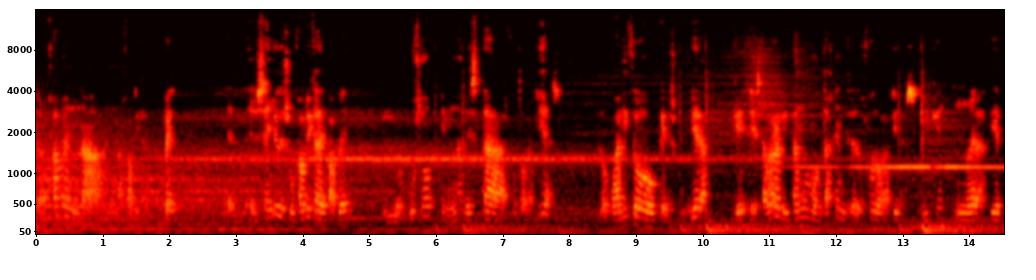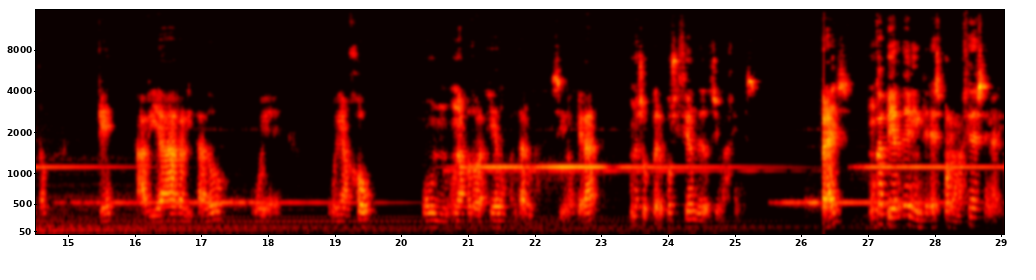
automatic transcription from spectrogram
Trabajaba en una, fábrica de papel. El, sello de su fábrica de papel lo puso en una de estas fotografías, lo cual hizo que descubriera que estaba realizando un montaje entre dos fotografías y que no era cierto que había realizado eh, William Hope una fotografía de un fantasma, sino que era una superposición de dos imágenes. Price nunca pierde el interés por la magia de escenario,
